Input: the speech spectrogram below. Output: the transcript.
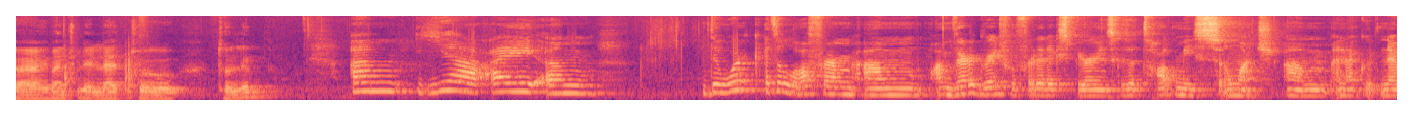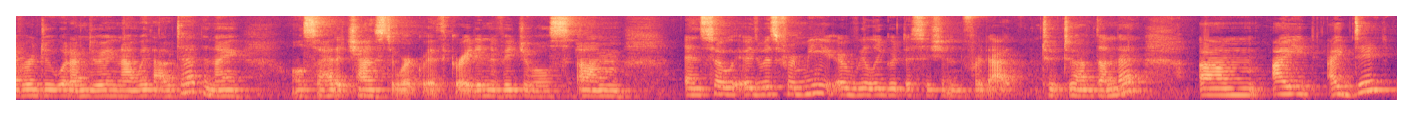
uh, eventually led to Tulip? Um, yeah, I um, the work at the law firm. Um, I'm very grateful for that experience because it taught me so much, um, and I could never do what I'm doing now without that. And I also had a chance to work with great individuals. Um, and so it was for me a really good decision for that to, to have done that. Um, I I did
